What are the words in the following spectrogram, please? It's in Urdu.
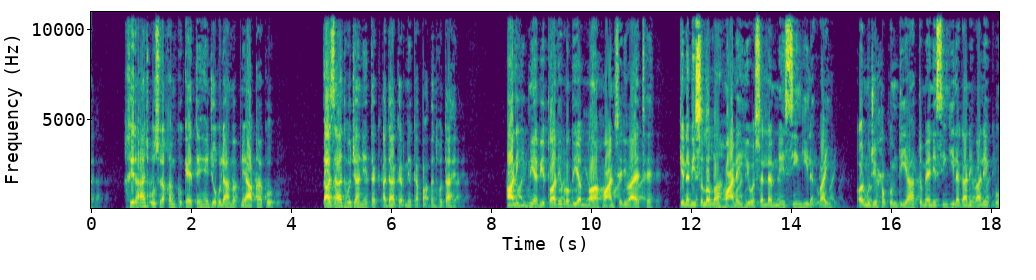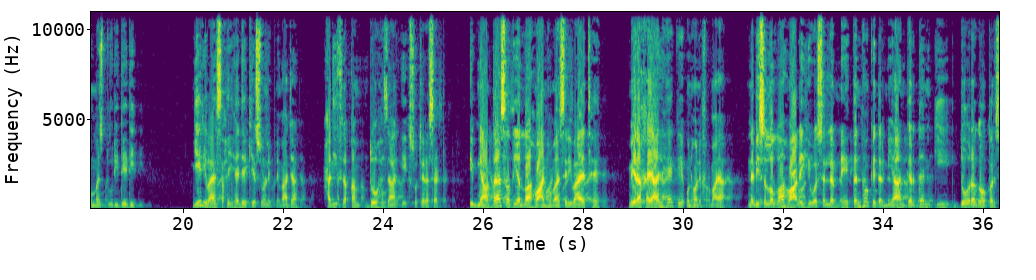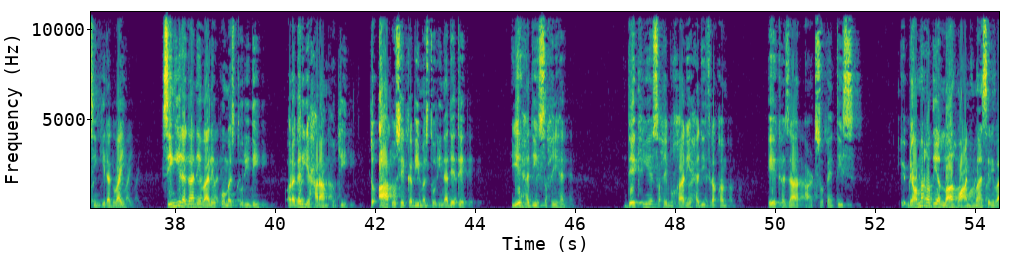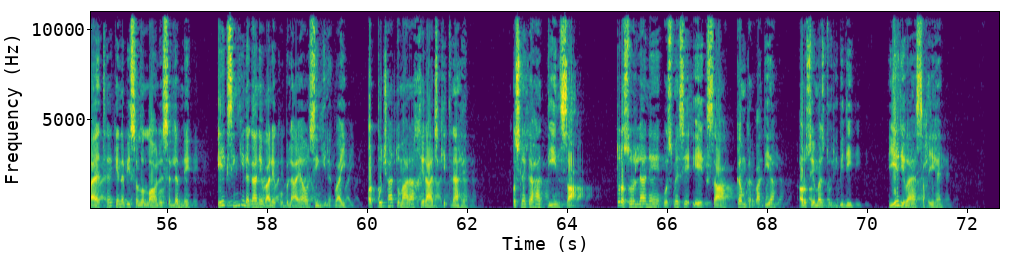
خراج اس رقم کو کہتے ہیں جو غلام اپنے آقا کو آزاد ہو جانے تک ادا کرنے کا پابند ہوتا ہے۔ علی ابن ابی طالب رضی اللہ عنہ سے روایت ہے کہ نبی صلی اللہ علیہ وسلم نے سینگی لگوائی اور مجھے حکم دیا تو میں نے سینگی لگانے والے کو مزدوری دے دی۔ یہ روایت صحیح ہے، دیکھیے سنن ابن ماجہ، حدیث رقم دو ہزار ایک سو ترسٹھ۔ ابن عباس رضی اللہ عنہما سے روایت ہے، میرا خیال ہے کہ انہوں نے فرمایا نبی صلی اللہ علیہ وسلم نے کندھوں کے درمیان گردن کی دو رگوں پر سینگی لگوائی۔ سینگی لگانے والے کو مزدوری دی اور اگر یہ حرام ہوتی تو آپ اسے کبھی مزدوری نہ دیتے۔ یہ حدیث صحیح ہے۔ دیکھیے صحیح بخاری حدیث رقم ایک ہزار آٹھ سو پینتیس۔ ابن عمر رضی اللہ عنہما سے روایت ہے کہ نبی صلی اللہ علیہ وسلم نے ایک سینگی لگانے والے کو بلایا اور سینگی لگوائی۔ اور پوچھا، تمہارا خراج کتنا ہے؟ اس نے کہا، تین سا تو رسول اللہ نے اس میں سے ایک سا کم کروا دیا اور اسے مزدوری بھی دی۔ یہ روایت صحیح ہے۔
